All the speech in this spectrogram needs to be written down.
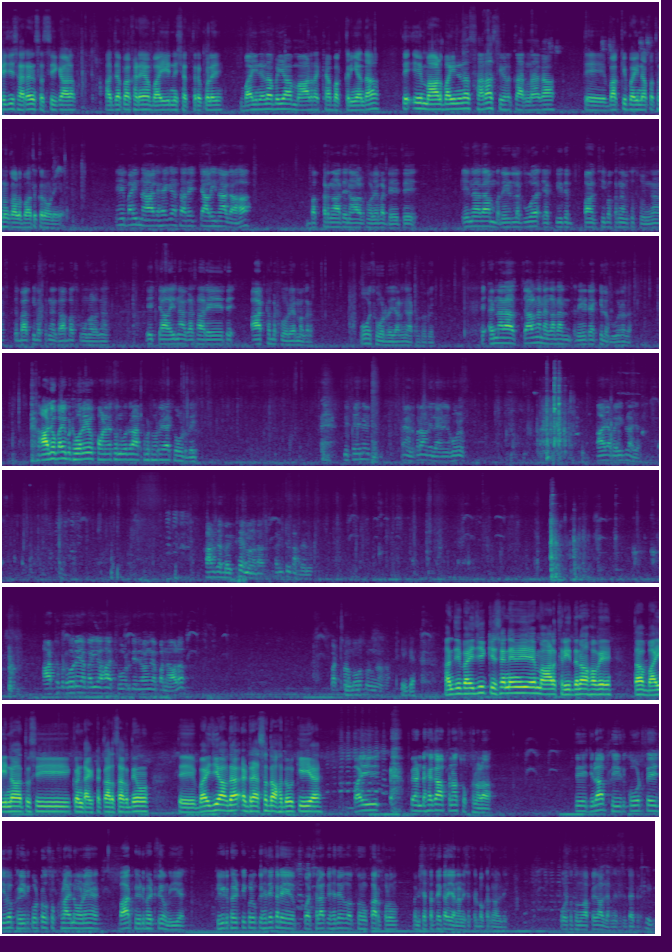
ਜੀ ਸਾਰਿਆਂ ਨੂੰ ਸਤਿ ਸ੍ਰੀ ਅਕਾਲ। ਅੱਜ ਆਪਾਂ ਖੜੇ ਆ ਬਾਈ ਨਛੱਤਰ ਕੋਲੇ। ਬਾਈ ਨੇ ਨਾ ਬਈ ਆ ਮਾਲ ਰੱਖਿਆ ਬੱਕਰੀਆਂ ਦਾ ਤੇ ਇਹ ਮਾਲ ਬਾਈ ਨੇ ਨਾ ਸਾਰਾ ਸੇਲ ਕਰਨਾਗਾ ਤੇ ਬਾਕੀ ਬਾਈ ਨਾਲ ਆਪਾਂ ਤੁਹਾਨੂੰ ਗੱਲਬਾਤ ਕਰਾਉਣੀ ਆ। ਇਹ ਬਾਈ ਨਾਗ ਹੈਗੇ ਆ ਸਾਰੇ 40 ਨਾਗ ਆਹ। ਬੱਕਰੀਆਂ ਦੇ ਨਾਲ ਥੋੜੇ ਵੱਡੇ ਤੇ ਇਹਨਾਂ ਦਾ ਰੇਟ ਲੱਗੂਗਾ 21 ਤੇ 5-6 ਬੱਕਰੀਆਂ ਵਿੱਚ ਸੂਈਆਂ ਤੇ ਬਾਕੀ ਬੱਕਰੀਆਂ ਗਾਭਾ ਸੂਣ ਵਾਲੀਆਂ। ਇਹ 40 ਨਾਗ ਆ ਸਾਰੇ ਤੇ 8 ਬਠੋਰੇ ਮਗਰ। ਉਹ ਛੋੜ ਦੇ ਜਾਣਗੇ 8 ਬਠੋਰੇ। ਤੇ ਇਹਨਾਂ ਦਾ 40 ਨਾਗਾਂ ਦਾ ਰੇਟ ਇੱਕ ਹੀ ਲੱਗੂ ਇਹਨਾਂ ਦਾ। ਆ ਜਾਓ ਬਾਈ ਬਠੋਰੇ ਖਾਣੇ ਤੁਹਾਨੂੰ, ਉਧਰ 8 ਬਠੋਰੇ ਆ ਛੋੜ ਦੇ। ਕਿਸੇ ਨੇ ਭੈਣ ਭਰਾ ਨੇ ਲੈਣੇ ਹੁਣ। ਆ ਜਾ ਬਾਈ, ਇੱਧਰ ਆ ਜਾ। ਖੜ ਜਾ ਬੈਠੇ ਮੈਂ ਦਾ ਕੰਟੂ ਕਰ ਦੇਣਾ ਅੱਠ ਬਠੋਰੇ ਆ ਬਾਈ, ਆਹ ਛੋੜ ਦੇ ਦੇਵਾਂਗੇ ਆਪਾਂ ਨਾਲ। ਪੱਠਾ ਬਹੁਤ ਸੁਣਨਾ ਠੀਕ ਹੈ। ਹਾਂਜੀ ਬਾਈ ਜੀ, ਕਿਸੇ ਨੇ ਵੀ ਇਹ ਮਾਲ ਖਰੀਦਣਾ ਹੋਵੇ ਤਾਂ ਬਾਈ ਨਾਲ ਤੁਸੀਂ ਕੰਟੈਕਟ ਕਰ ਸਕਦੇ ਹੋ ਤੇ ਬਾਈ ਜੀ ਆਪਦਾ ਐਡਰੈਸ ਦੱਸ ਦਿਓ ਕੀ ਹੈ। ਬਾਈ, ਪਿੰਡ ਹੈਗਾ ਆਪਣਾ ਸੁਖਨ ਵਾਲਾ ਤੇ ਜ਼ਿਲ੍ਹਾ ਫਰੀਦਕੋਟ ਤੇ ਜਦੋਂ ਫਰੀਦਕੋਟ ਤੋਂ ਸੁਖਨ ਵਾਲੇ ਨੂੰ ਆਉਣੇ ਆ, ਬਾਹਰ ਫੀਡ ਫੈਕਟਰੀ ਆਉਂਦੀ ਹੈ। ਫੀਡ ਫੈਕਟਰੀ ਕੋਲੋਂ ਕਿਸੇ ਦੇ ਘਰੇ ਪੁੱਛ ਲੈ, ਕਿਸੇ ਦੇ ਉੱਥੋਂ ਘਰ ਕੋਲੋਂ ਨਛੱਤਰ ਦੇ ਘਰੇ ਜਾਣਾ, ਨਛੱਤਰ ਬੱਕਰੀਆਂ ਵਾਲੇ ਦੇ। ਉਹ ਤੋਂ ਤੁਹਾਨੂੰ ਆਪੇ ਗੱਲ ਦਾਂਗੇ ਸਿੱਧਾ ਇੱਧਰ।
